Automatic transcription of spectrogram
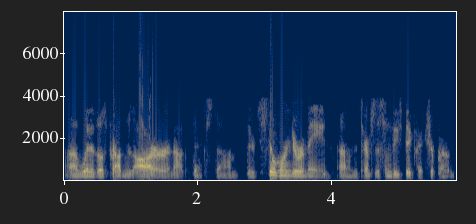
uh, whether those problems are or not fixed. Um, they're still going to remain um, in terms of some of these big picture problems.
